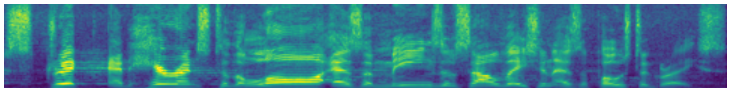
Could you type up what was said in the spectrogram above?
strict adherence to the law as a means of salvation as opposed to grace.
